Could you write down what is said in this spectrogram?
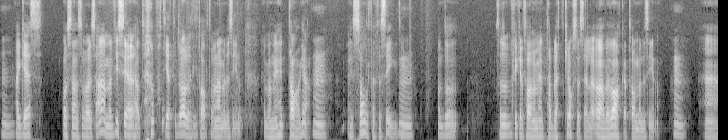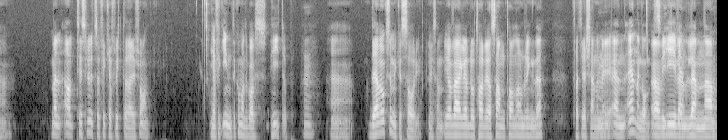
Mm. I guess. Och sen så var det så här, ah, men vi ser att du har fått jättebra resultat av den här medicinen. Jag bara, men jag har inte tagit den. Mm. Jag har sålt den för sig typ. Mm. Och då, så då fick jag ta den med en tablettkross istället, övervaka att ta medicinen. Eh, men ja, till slut så fick jag flytta därifrån. Jag fick inte komma tillbaks hit upp. Mm. Det var också mycket sorg. Liksom. Jag vägrade att ta deras samtal när de ringde. För att jag kände mig Mm. än, än en gång övergiven, Sviken. lämnad. Ja.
